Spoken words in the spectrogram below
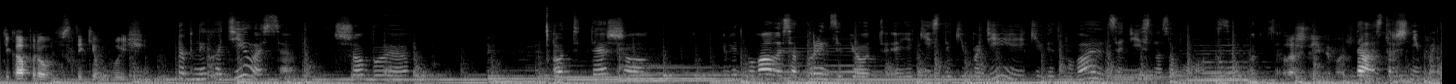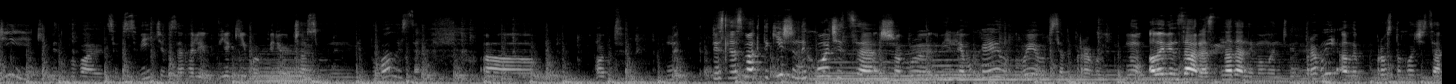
Ді Капріо стільки вище. Щоб не хотілося, щоб от те, що відбувалося, в принципі, от якісь такі події, які відбуваються, дійсно забувалися. От, Страшні ти маєш. да, страшні події, які відбуваються в світі, взагалі, в який би період часу вони не відбувалися. А, от після смак такий, що не хочеться, щоб Вільям Хейл виявився правий. Ну, але він зараз, на даний момент, він правий, але просто хочеться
